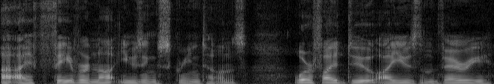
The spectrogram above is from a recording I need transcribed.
I favor not using screen tones or if I do, I use them very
